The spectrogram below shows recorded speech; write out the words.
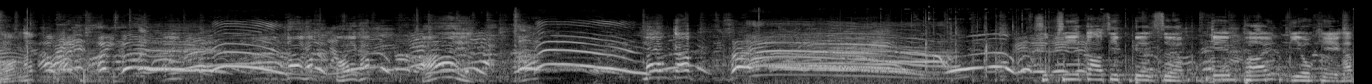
สองครับได้ครับต่อยครับไปโมงกับสิบสี่ต่อสิบเปลี่ยนเสิร์ฟเกมพอยต์ดีโอเคครับ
